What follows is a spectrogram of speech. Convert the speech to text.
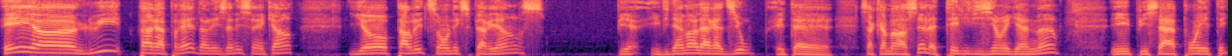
Et euh, lui, par après, dans les années 50, il a parlé de son expérience puis évidemment, la radio était. Ça commençait, la télévision également. Et puis ça a pointé.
